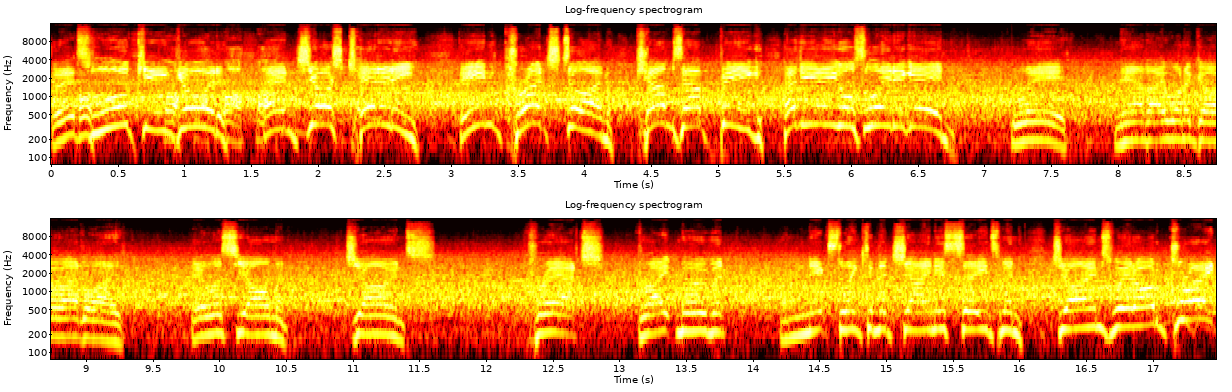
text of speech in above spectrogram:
It's looking good. And Josh Kennedy in crunch time comes up big and the Eagles lead again. Laird. Now they want to go Adelaide. Ellis Yeoman. Jones. Crouch. Great movement. And next link in the chain is Seedsman. Jones went on. Great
